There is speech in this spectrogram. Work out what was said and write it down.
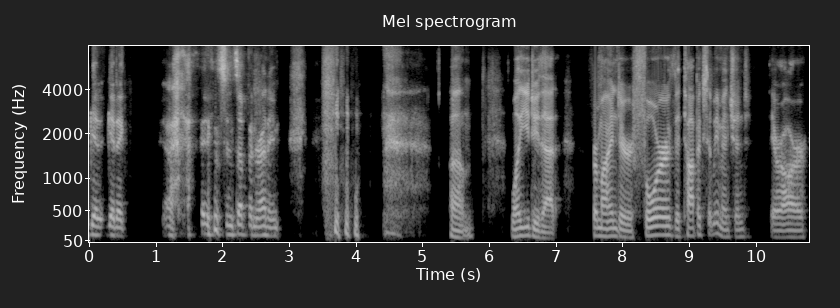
get get a uh, instance up and running. um, while you do that, reminder for the topics that we mentioned, there are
